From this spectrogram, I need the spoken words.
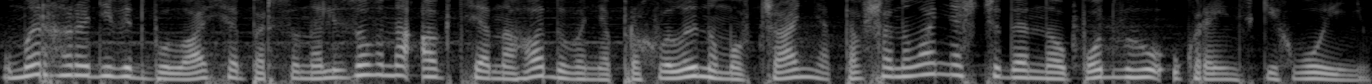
У Миргороді відбулася персоналізована акція нагадування про хвилину мовчання та вшанування щоденного подвигу українських воїнів.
